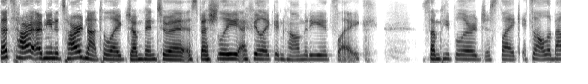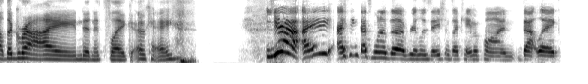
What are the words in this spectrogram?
That's hard. I mean, it's hard not to like jump into it, especially I feel like in comedy it's like some people are just like it's all about the grind and it's like okay yeah i i think that's one of the realizations i came upon that like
